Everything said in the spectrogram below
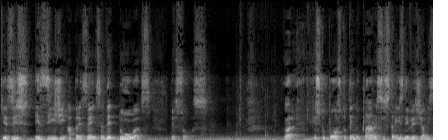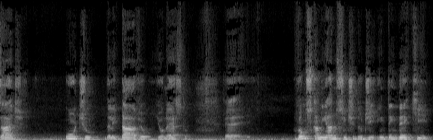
que exige, a presença de duas pessoas. Agora, isto posto, tendo claro esses três níveis de amizade, útil, deleitável e honesto, é, vamos caminhar no sentido de entender que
